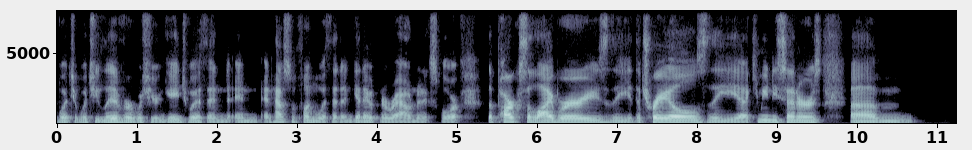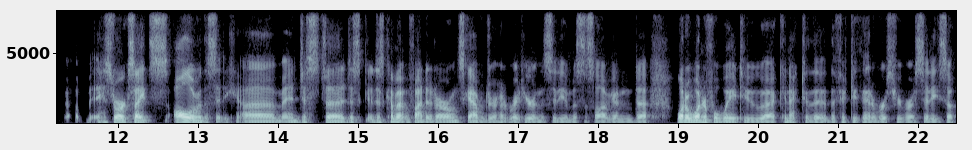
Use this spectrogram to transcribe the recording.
which, which you live or which you're engaged with and and and have some fun with it and get out and around and explore the parks the libraries the the trails the community centers um, historic sites all over the city um, and just uh, just just come out and find it. Our own scavenger hunt right here in the city of mississauga and uh, what a wonderful way to uh, connect to the, the 50th anniversary of our city. So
